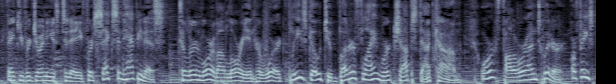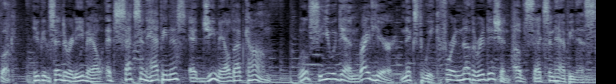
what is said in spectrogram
Thank you for joining us today for Sex and Happiness. To learn more about Laurie and her work, please go to butterflyworkshops.com or follow her on Twitter or Facebook. You can send her an email at sexandhappiness at gmail.com. We'll see you again right here next week for another edition of Sex and Happiness.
